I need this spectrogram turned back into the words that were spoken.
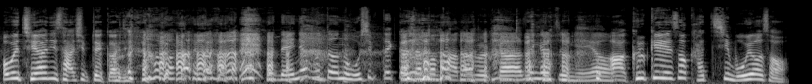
어, 왜 제한이 40대까지? 내년부터는 50대까지 한번 받아볼까 생각 중이에요. 아, 그렇게 해서 같이 모여서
